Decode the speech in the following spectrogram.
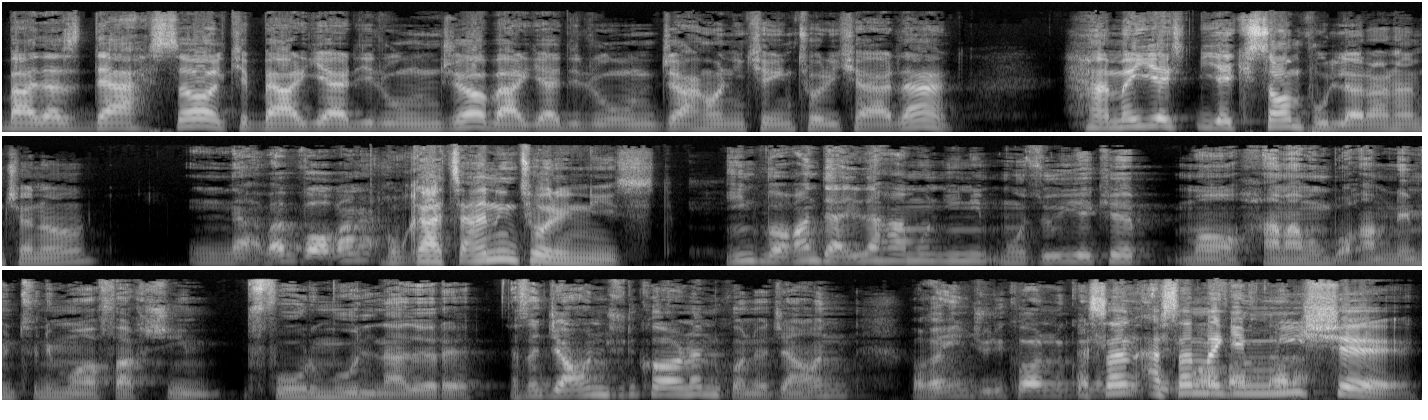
بعد از ده سال که برگردی رو اونجا برگردی رو اون جهانی که اینطوری کردن همه یکسان پول دارن همچنان؟ نه و واقعا خب قطعا اینطوری نیست. این واقعا دلیل همون این موضوعیه که ما هممون با هم نمی‌تونیم موفق شیم. فرمول نداره. اصلا جهان اینجوری کار نمی‌کنه. جهان واقعا اینجوری کار می‌کنه اصلا اصلا مگه میشه؟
